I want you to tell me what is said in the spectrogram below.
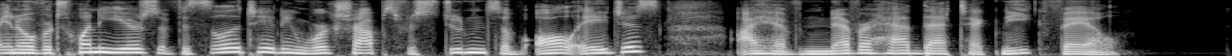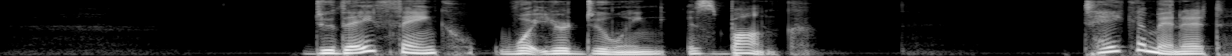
In over 20 years of facilitating workshops for students of all ages, I have never had that technique fail. Do they think what you're doing is bunk? Take a minute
